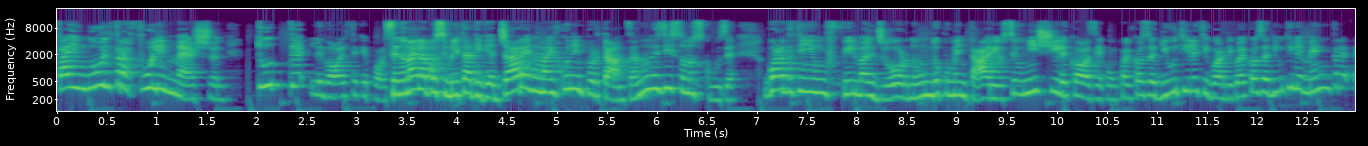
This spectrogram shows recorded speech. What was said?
Fai un ultra full immersion, tutte le volte che puoi. Se non hai la possibilità di viaggiare non ha alcuna importanza, non esistono scuse. Guardati un film al giorno, un documentario, se unisci le cose con qualcosa di utile ti guardi qualcosa di utile mentre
